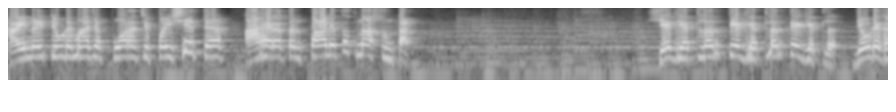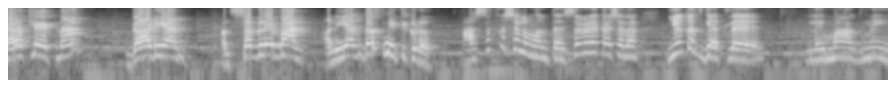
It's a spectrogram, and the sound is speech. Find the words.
हाय नाही तेवढे माझ्या पोराचे पैसे त्या आहारात आणि पाण्यातच नासून टाक. हे घेतलं आणि ते घेतलं आणि ते घेतलं. जेवढे घरातले आहेत ना गाडी आण आणि सगळे बांध आणि एकदाच नाही तिकडं. असं कशाला म्हणताय? सगळे कशाला? एकच घेतलंय. लय महाग नाही.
